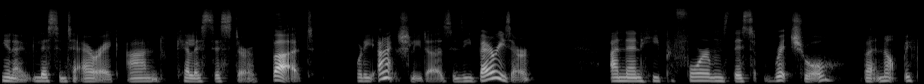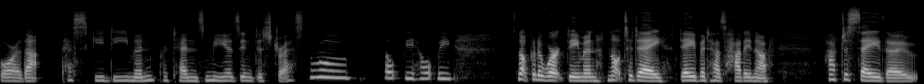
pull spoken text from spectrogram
you know, listen to Eric and kill his sister. But what he actually does is he buries her and then he performs this ritual, but not before that pesky demon pretends Mia's in distress. Oh, help me, help me. It's not going to work, demon. Not today. David has had enough. Have to say, though,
